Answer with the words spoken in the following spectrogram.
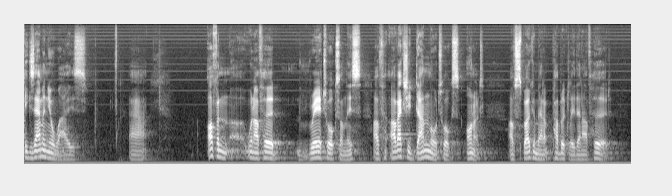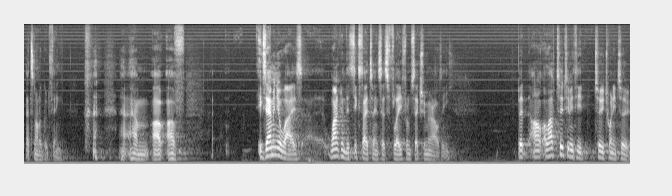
examine your ways. Uh, often, uh, when I've heard rare talks on this, I've, I've actually done more talks on it. I've spoken about it publicly than I've heard. That's not a good thing. um, I've, I've examine your ways. 1 Corinthians 6.18 says, flee from sexual immorality. But I'll, I'll have 2 Timothy 2.22.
